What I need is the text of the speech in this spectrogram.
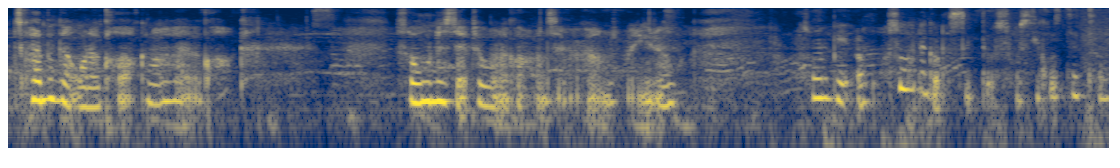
it's coming at 1 o'clock, not five o'clock. So I want to stay up to 1 o'clock when Sarah comes, but you know. I want to be, I'm also going to go to sleep though, so we'll see what's the time.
